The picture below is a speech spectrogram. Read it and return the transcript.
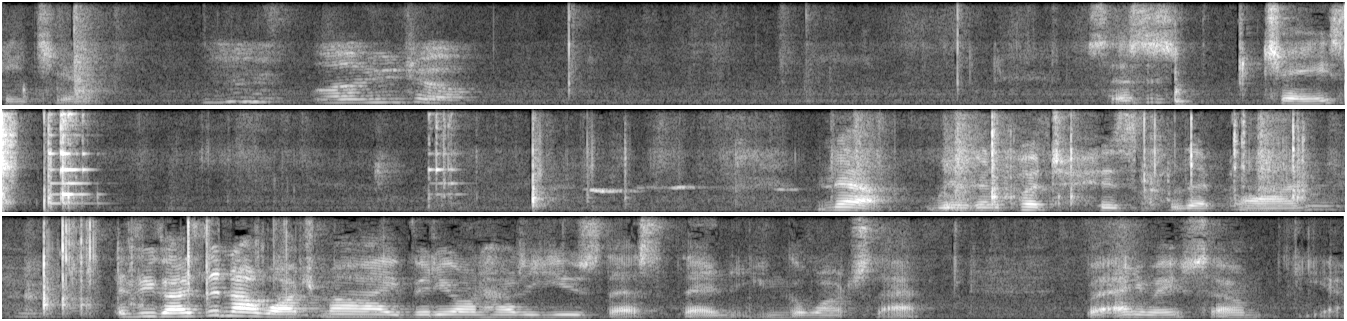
hate you. Love you too. So this is Chase. Now, we're going to put his clip on. If you guys did not watch my video on how to use this, then you can go watch that. But anyway, so, yeah.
